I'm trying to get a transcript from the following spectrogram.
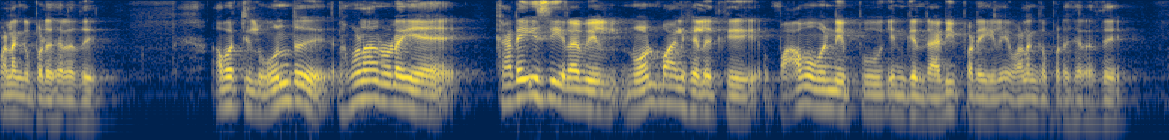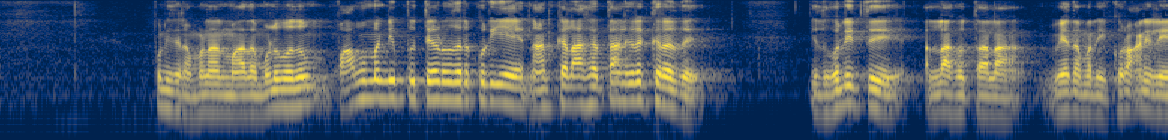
வழங்கப்படுகிறது. அவற்றில் ஒன்று ரமணானுடைய கடைசி இரவில் நோன்பாளிகளுக்கு பாவ மன்னிப்பு என்கின்ற அடிப்படையிலே வழங்கப்படுகிறது. புனித ரமணான் மாதம் முழுவதும் பாவ மன்னிப்பு தேடுவதற்குரிய நாட்களாகத்தான் இருக்கிறது. இது குறித்து அல்லாஹு தாலா வேதமறை குரானிலே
